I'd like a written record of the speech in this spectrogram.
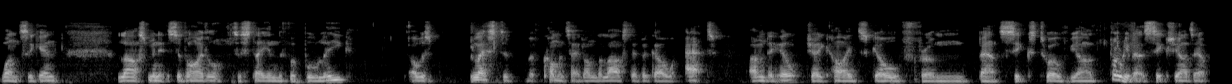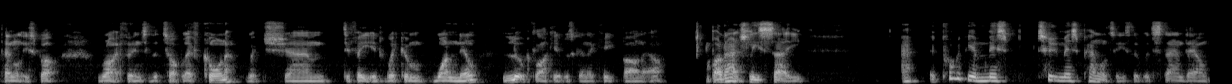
once again last-minute survival to stay in the football league. I was blessed to have commentated on the last ever goal at Underhill, Jake Hyde's goal from about 6, 12 yards, probably about six yards out penalty spot, right foot into the top left corner, which um, defeated Wycombe 1 0. Looked like it was going to keep Barnet up. But I'd actually say uh, it'd probably be a miss, two missed penalties that would stand out.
